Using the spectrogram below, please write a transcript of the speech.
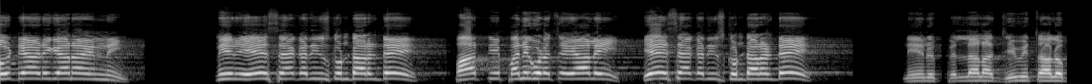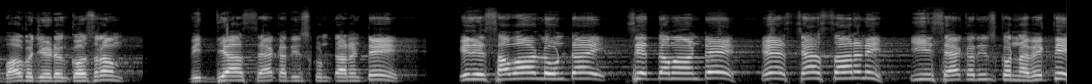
ఒకటే అడిగాను ఆయన్ని మీరు ఏ శాఖ తీసుకుంటారంటే పార్టీ పని కూడా చేయాలి ఏ శాఖ తీసుకుంటారంటే నేను పిల్లల జీవితాలు బాగు చేయడం కోసం విద్యా శాఖ తీసుకుంటానంటే ఇది సవాళ్ళు ఉంటాయి సిద్ధమా అంటే ఏ చేస్తానని ఈ శాఖ తీసుకున్న వ్యక్తి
